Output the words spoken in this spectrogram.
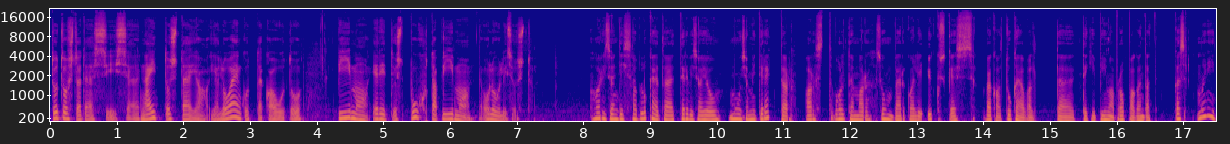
tutvustades siis äh, näituste ja, ja loengute kaudu piima, eriti just puhta piima olulisust. horisondis saab lugeda, et Tervishoiu Muuseumi direktor, arst Voldemar Sumberg oli üks, kes väga tugevalt äh, tegi piimapropagandat. kas mõni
